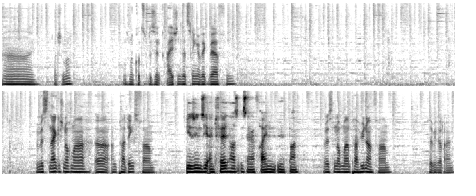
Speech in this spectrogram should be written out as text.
Äh, warte mal. Muss mal kurz ein bisschen Eichensetzlinge wegwerfen. Wir müssten eigentlich noch mal äh, ein paar Dings farmen. Hier sehen Sie ein Feldhasen in seiner freien Wildbahn. Wir müssen noch mal ein paar Hühner farmen. Fällt mir gerade ein.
